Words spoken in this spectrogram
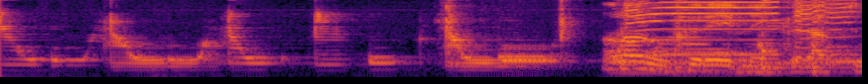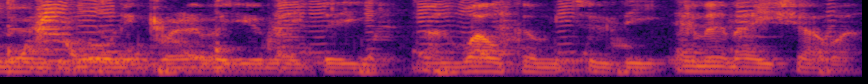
Hello, good evening, good afternoon, good morning, wherever you may be, and welcome to the MMA Shower,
